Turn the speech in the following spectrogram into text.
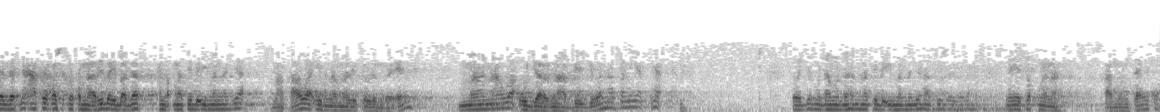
Pendeknya aku kasih ke kemari ibadat hendak mati beriman aja. Maka wa inna malikul imri'in mana wa ujar Nabi juga apa niatnya. Itu aja mudah-mudahan mati beriman aja hati saja. Ini esok mana? Kamu teh itu.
